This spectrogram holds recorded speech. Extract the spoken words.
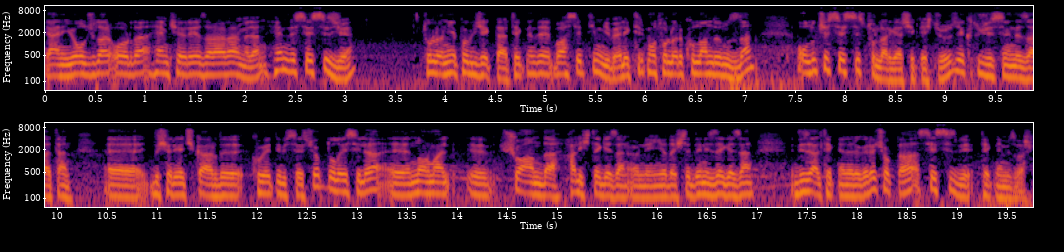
Yani yolcular orada hem çevreye zarar vermeden hem de sessizce turlarını yapabilecekler. Teknede bahsettiğim gibi elektrik motorları kullandığımızdan oldukça sessiz turlar gerçekleştiriyoruz. Yakıt hücresinin de zaten e, dışarıya çıkardığı kuvvetli bir ses yok. Dolayısıyla e, normal e, şu anda Haliç'te gezen örneğin ya da işte denizde gezen dizel teknelere göre çok daha sessiz bir teknemiz var.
